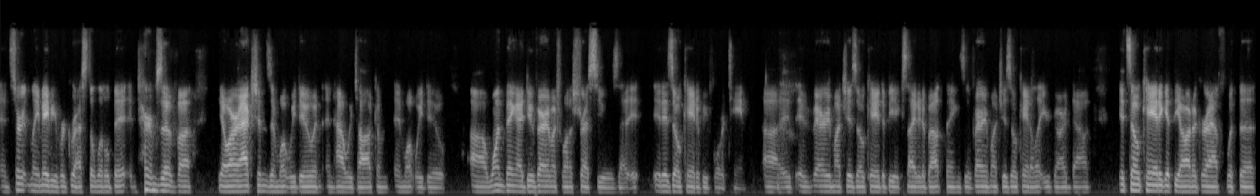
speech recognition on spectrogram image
and certainly maybe regressed a little bit in terms of uh, you know our actions and what we do and, and how we talk and, and what we do. Uh, one thing I do very much want to stress to you is that it, it is okay to be 14. Uh, it, it very much is okay to be excited about things. It very much is okay to let your guard down. It's okay to get the autograph with the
